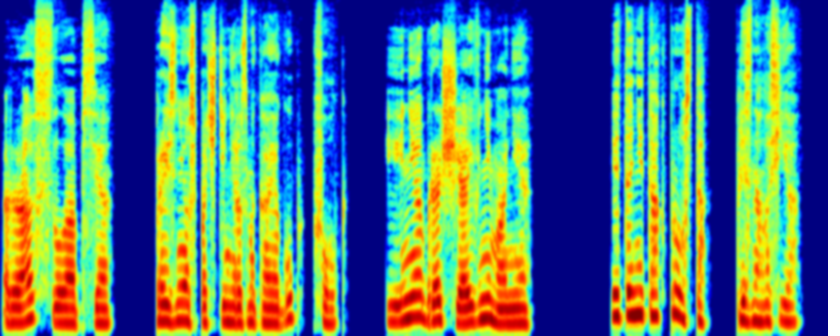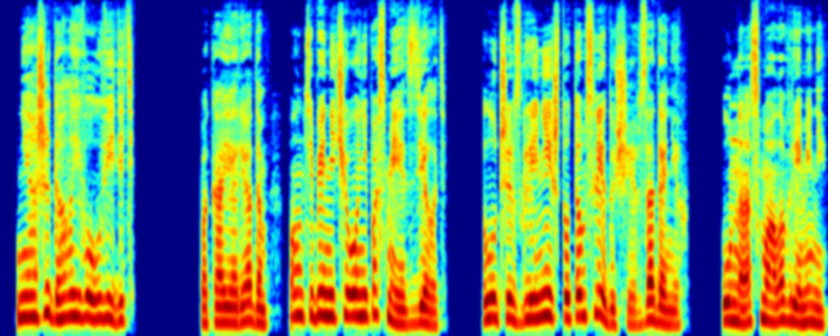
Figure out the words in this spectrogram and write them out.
«Расслабься», — произнес почти не размыкая губ, Фолк. «И не обращай внимания». «Это не так просто», — призналась я. «Не ожидала его увидеть». «Пока я рядом, он тебе ничего не посмеет сделать. Лучше взгляни, что там следующее в заданиях. У нас мало времени».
